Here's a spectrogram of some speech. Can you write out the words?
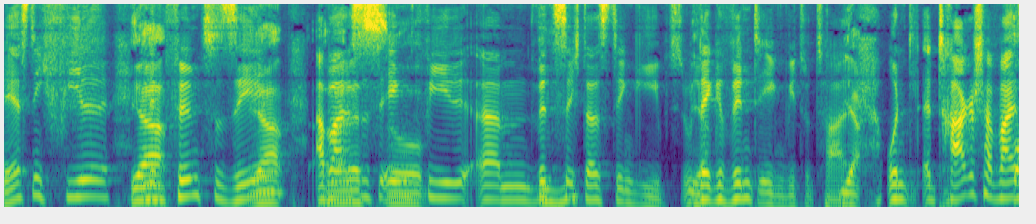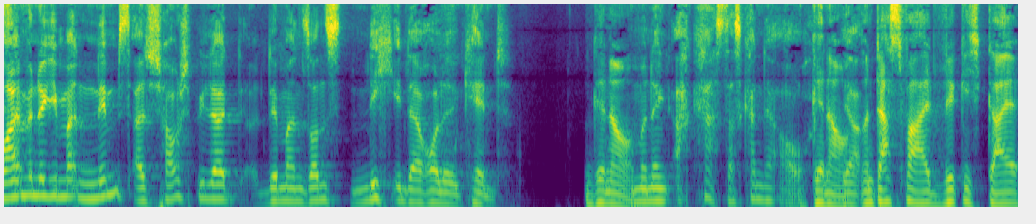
Der ist nicht viel Ja. in dem Film zu sehen, Ja, aber, aber es ist so- Mhm. irgendwie ähm, witzig, dass es den gibt. Und Ja. der gewinnt irgendwie total. Ja. Und äh, tragischerweise. Vor allem, wenn du jemanden nimmst als Schauspieler, den man sonst nicht in der Rolle kennt. genau. Und man denkt, ach krass, das kann der auch. Genau, Ja. und das war halt wirklich geil.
